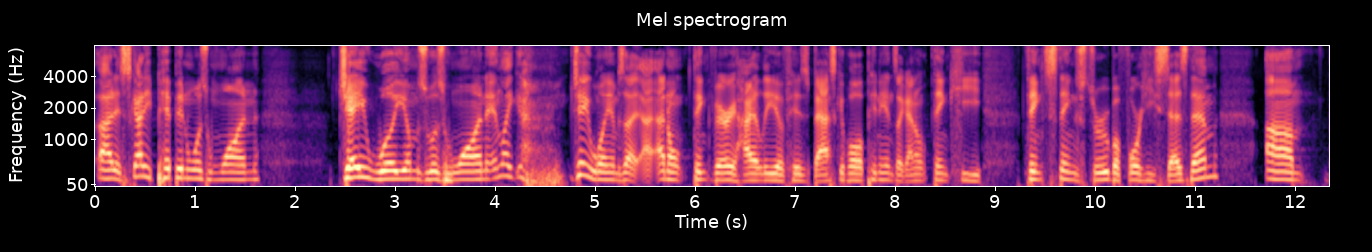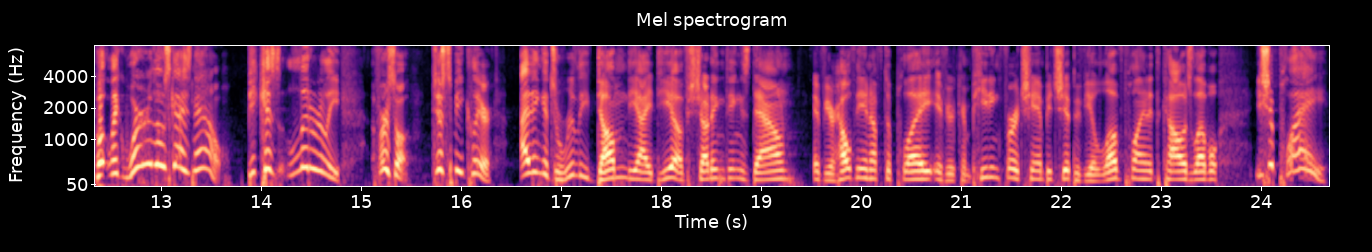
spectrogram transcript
uh, Scottie Pippen was one, Jay Williams was one, and like Jay Williams, I, I don't think very highly of his basketball opinions. Like I don't think he thinks things through before he says them. Um, but like, where are those guys now? Because literally, first of all, just to be clear, I think it's really dumb the idea of shutting things down. If you're healthy enough to play, if you're competing for a championship, if you love playing at the college level, you should play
